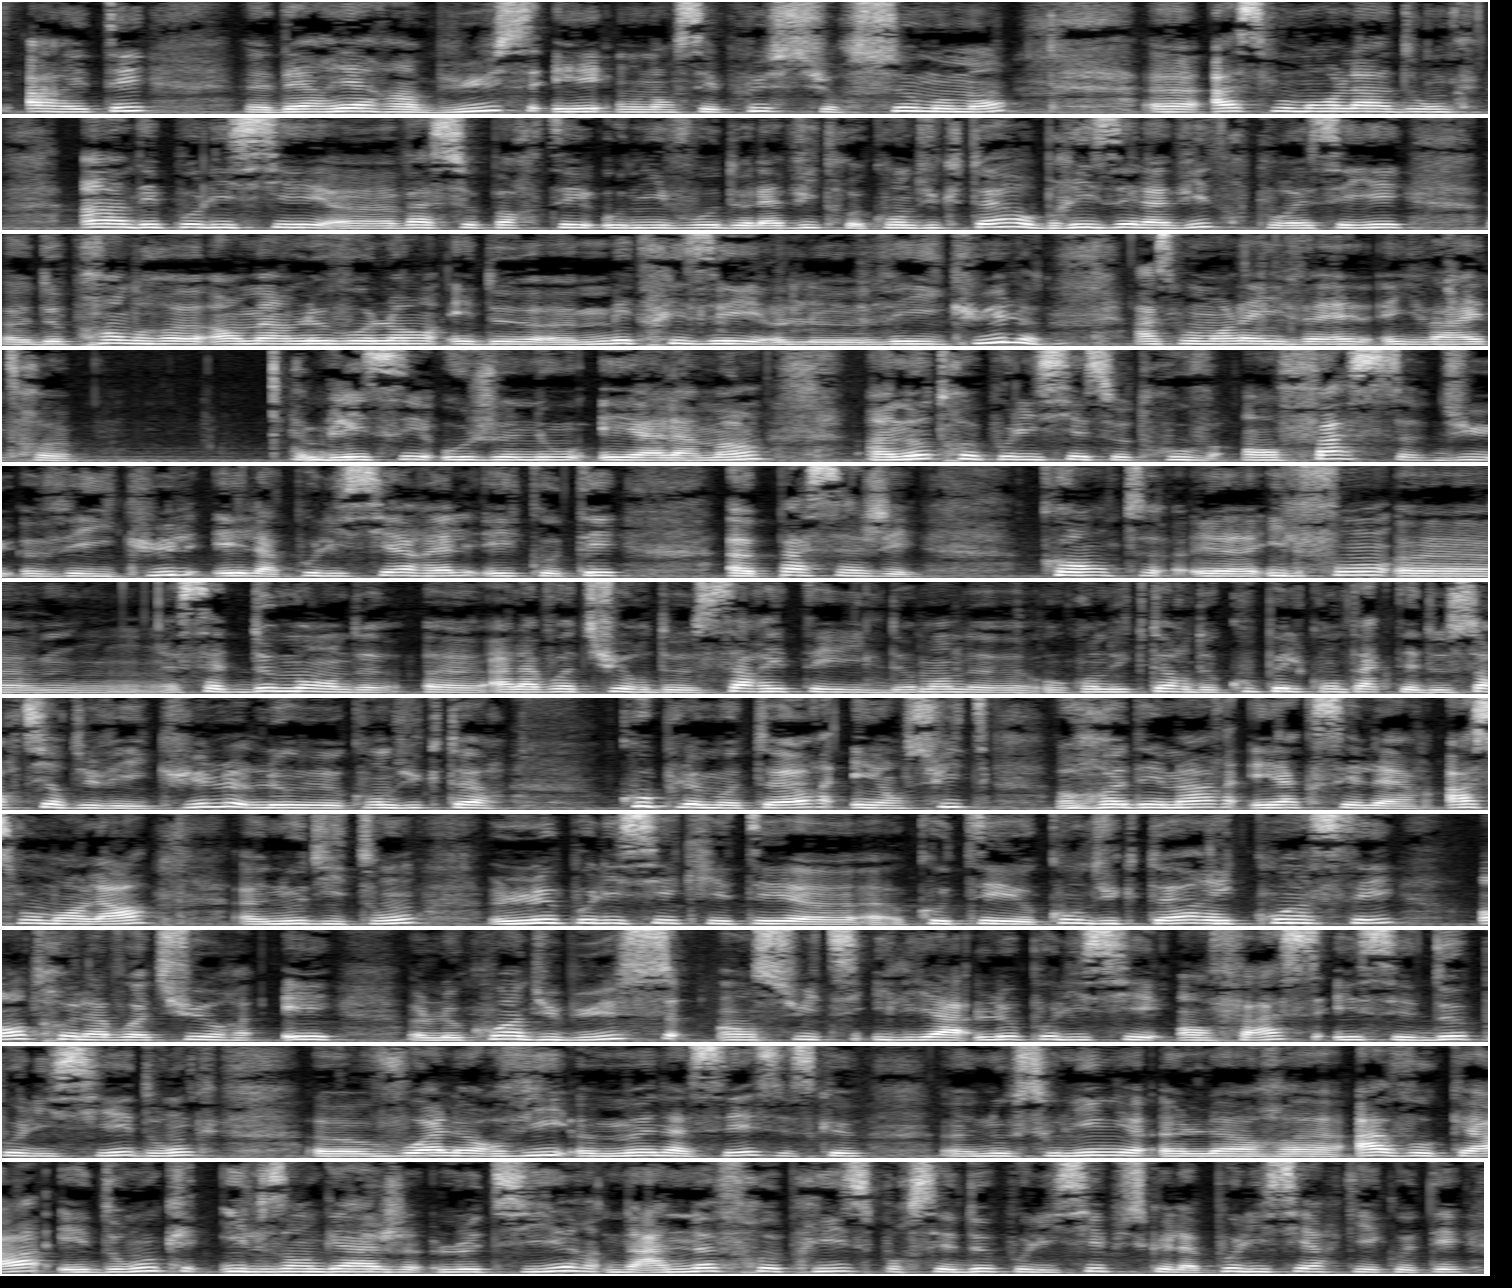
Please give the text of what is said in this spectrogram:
Arrêté derrière un bus et on en sait plus sur ce moment. à ce moment-là, donc, un des policiers va se porter au niveau de la vitre conducteur, briser la vitre pour essayer euh, de prendre en main le volant et de euh, maîtriser le véhicule. À ce moment-là, il va, être blessé au genou et à la main. Un autre policier se trouve en face du véhicule et la policière, elle, est côté euh, passager quand ils font cette demande à la voiture de s'arrêter, ils demandent au conducteur de couper le contact et de sortir du véhicule. Le conducteur coupe le moteur et ensuite redémarre et accélère. À ce moment-là, euh, nous dit-on, le policier qui était euh, côté conducteur est coincé entre la voiture et le coin du bus. Ensuite, il y a le policier en face et ces deux policiers donc euh, voient leur vie menacée. C'est ce que nous souligne leur avocat et donc ils engagent le tir à neuf reprises pour ces deux policiers puisque la policière qui est côté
